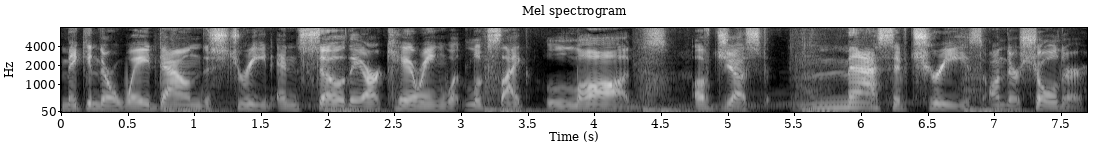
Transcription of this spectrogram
making their way down the street, and so they are carrying what looks like logs of just massive trees on their shoulder.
